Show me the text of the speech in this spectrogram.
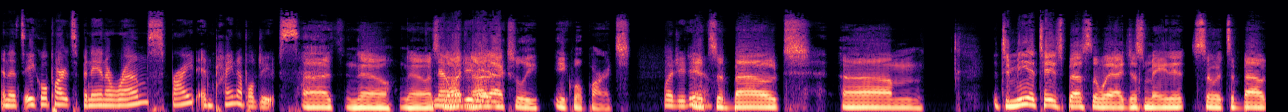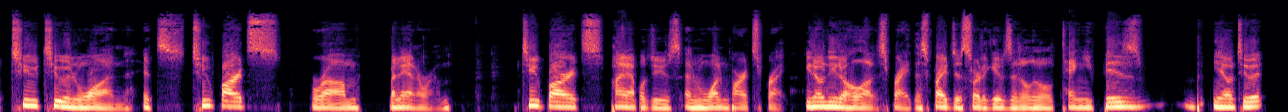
and it's equal parts banana rum, Sprite, and pineapple juice. Uh, no, no, it's No, not, not do? actually equal parts. What'd you do? It's about, um, to me, it tastes best the way I just made it. So it's about two, two, and one. It's two parts rum, banana rum, two parts pineapple juice, and one part Sprite. You don't need a whole lot of Sprite. The Sprite just sort of gives it a little tangy fizz, you know, to it.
